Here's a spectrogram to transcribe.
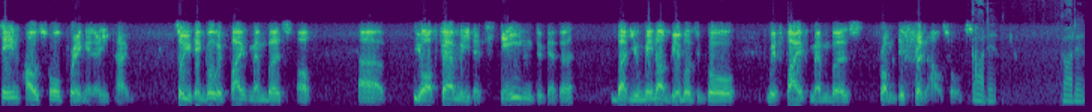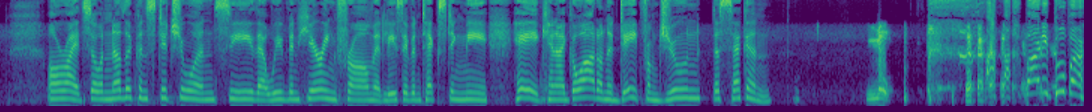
same household praying at any time. So you can go with five members of uh, your family that's staying together, but you may not be able to go with five members from different households. Got it. Got it. All right. So another constituency that we've been hearing from, at least they've been texting me, hey, can I go out on a date from June the 2nd? No. Party pooper.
